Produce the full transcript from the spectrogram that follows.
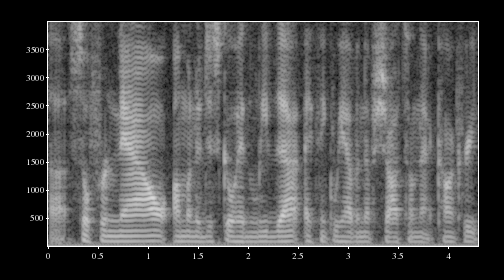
Uh, so for now, I'm going to just go ahead and leave that. I think we have enough shots on that concrete.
